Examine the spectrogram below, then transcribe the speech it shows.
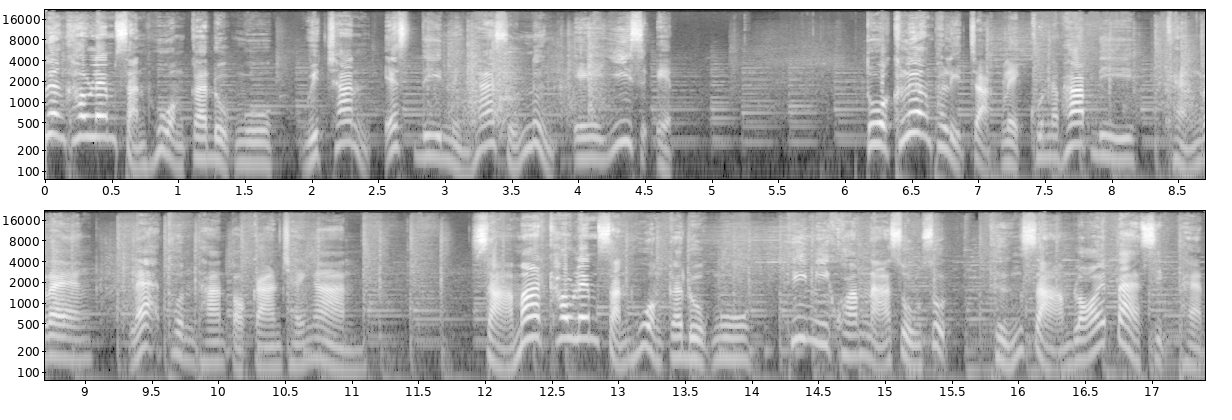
ครื่องเข้าเล่มสันห่วงกระดูกงู Vision SD 1501 A 21ตัวเครื่องผลิตจากเหล็กคุณภาพดี แข็งแรง และทนทานต่อการใช้งาน สามารถเข้าเล่มสันห่วงกระดูกงูที่มีความหนาสูงสุดถึง 380 แผ่น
